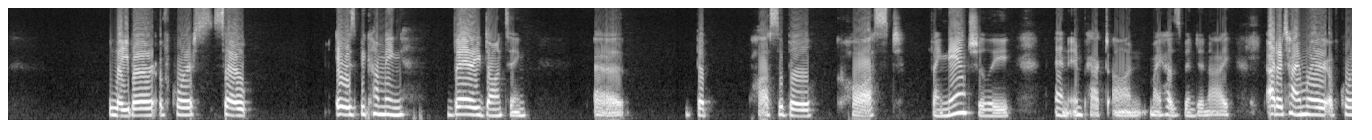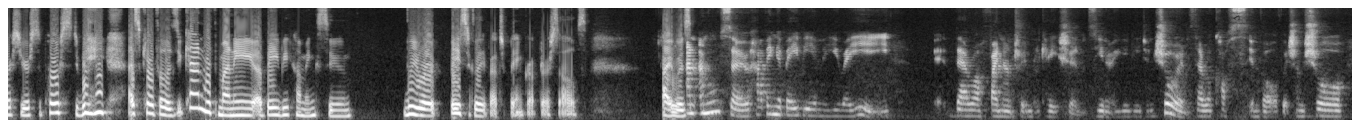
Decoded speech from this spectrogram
labor, of course. So it was becoming very daunting. Uh, the possible cost financially and impact on my husband and I at a time where, of course, you're supposed to be as careful as you can with money, a baby coming soon. we were basically about to bankrupt ourselves. I was And, and also, having a baby in the UAE, there are financial implications. You know, you need insurance. There are costs involved, which I'm sure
